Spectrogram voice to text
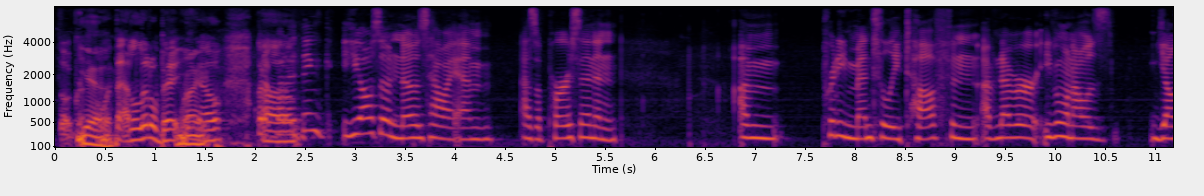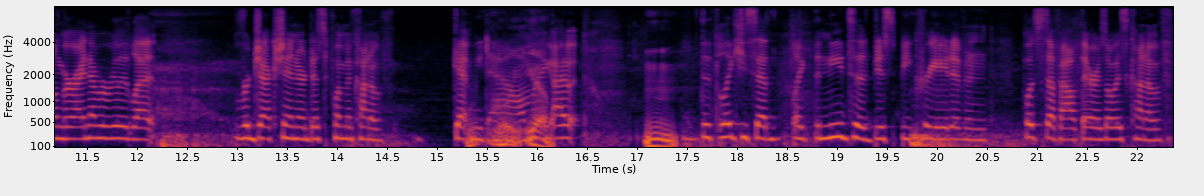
still grapple Yeah. with that a little bit. Right. You know, But, but I Um, think he also knows how I am as a person, and I'm pretty mentally tough. And I've never, even when I was younger, I never really let rejection or disappointment kind of get me down. Yeah. Like I, mm. the, like he said, like the need to just be creative and put stuff out there is always kind of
